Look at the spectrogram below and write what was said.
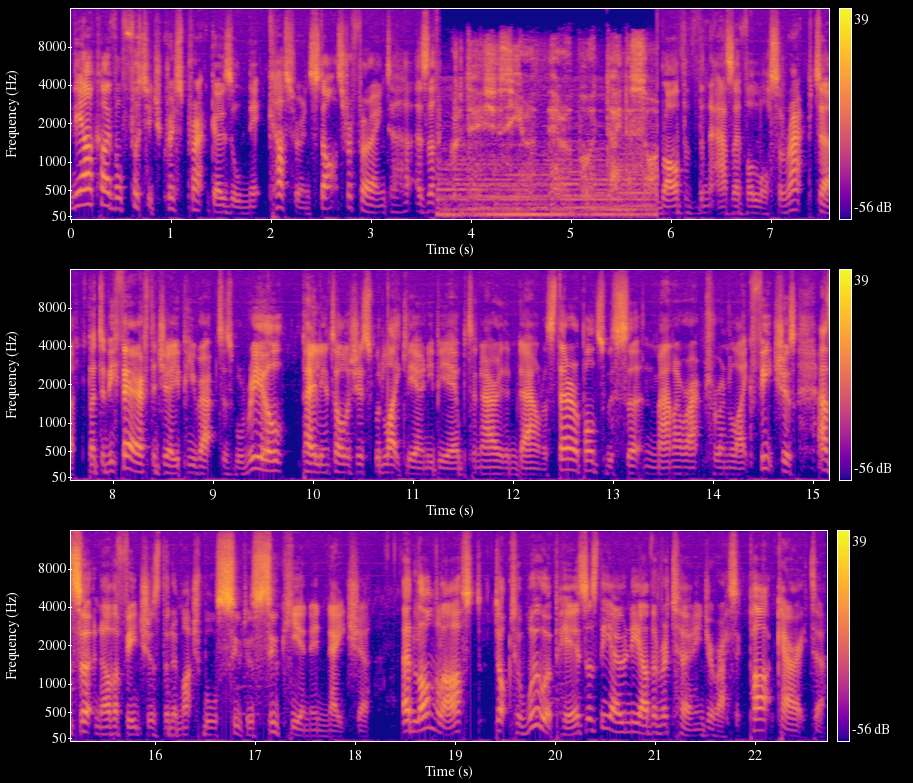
In the archival footage, Chris Pratt goes all Nick Cutter and starts referring to her as a Cretaceous hero theropod dinosaur. rather than as a velociraptor. But to be fair, if the JP raptors were real, paleontologists would likely only be able to narrow them down as theropods with certain Maniraptoran-like features and certain other features that are much more Pseudosuchian in nature. At long last, Dr. Wu appears as the only other returning Jurassic Park character.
